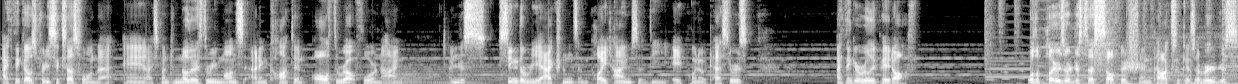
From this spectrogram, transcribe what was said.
I think I was pretty successful in that. And I spent another three months adding content all throughout floor 9 and just seeing the reactions and playtimes of the 8.0 testers. I think it really paid off. While the players are just as selfish and toxic as ever, just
